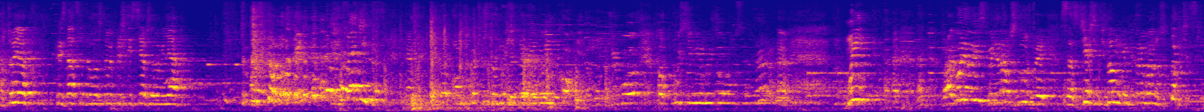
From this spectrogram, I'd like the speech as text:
А то я, признаться, думал, что вы пришли с тем, чтобы меня... Садитесь. Он хочет, чтобы мы считали его инкогнитом. Ну, чего, попустим ему и Турусу. Мы прогуливались по делам службы со здешним чиновником Петром Ивановичем Топчинским.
